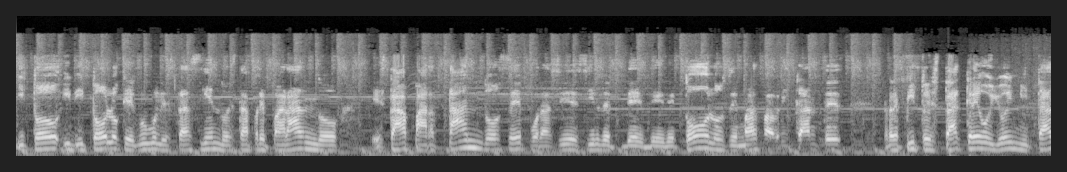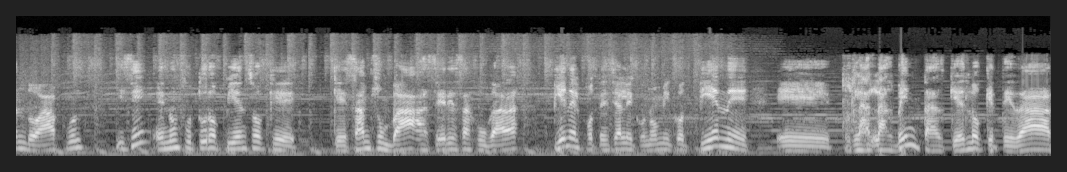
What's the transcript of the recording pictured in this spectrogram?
y todo, y, todo lo que Google está haciendo, está preparando, está apartándose, por así decir, de, de, de, de todos los demás fabricantes. Repito, está, creo yo, imitando a Apple y sí, en un futuro pienso que, que Samsung va a hacer esa jugada, tiene el potencial económico, tiene eh, pues las ventas, que es lo que te da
